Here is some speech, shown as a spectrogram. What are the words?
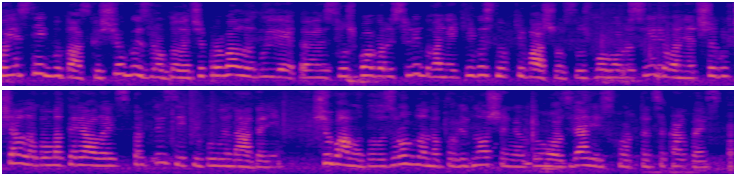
поясніть, будь ласка, що ви зробили? Чи провели ви е, службове розслідування? Які висновки вашого службового розслідування? Чи вивчали ви матеріали експертизи, які були надані? Що вами було зроблено по відношенню до Звягільського ТЦК та СП?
